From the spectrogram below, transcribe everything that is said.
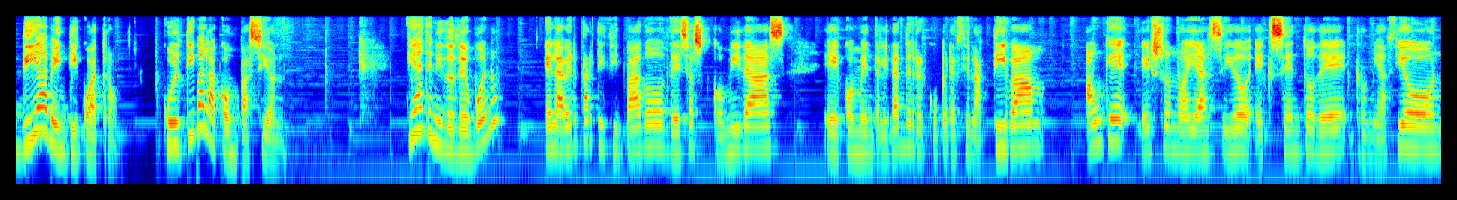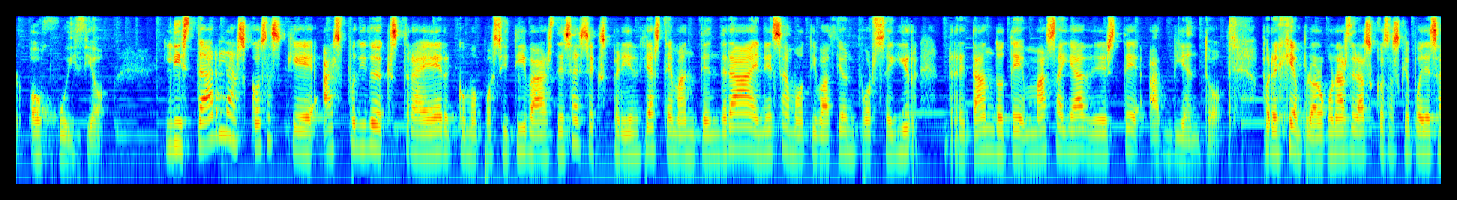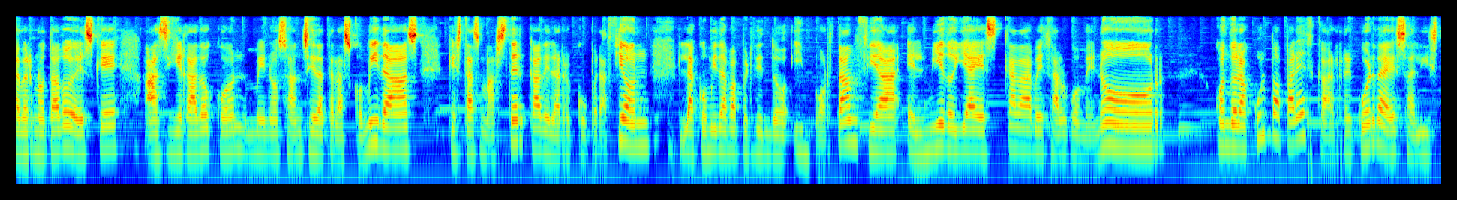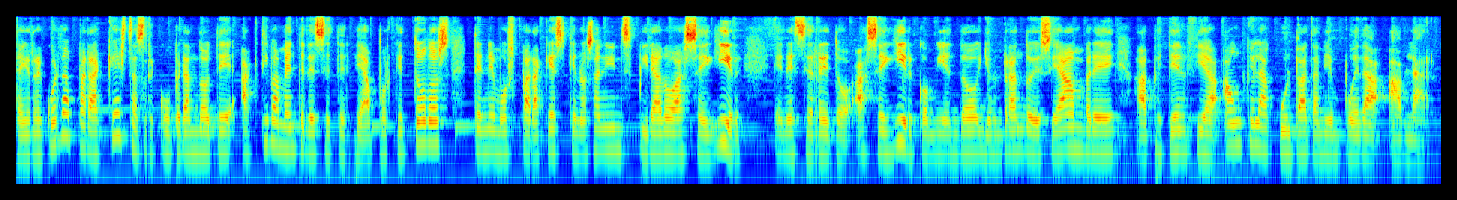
Día 24. Cultiva la compasión. ¿Qué ha tenido de bueno el haber participado de esas comidas eh, con mentalidad de recuperación activa, aunque eso no haya sido exento de rumiación o juicio? Listar las cosas que has podido extraer como positivas de esas experiencias te mantendrá en esa motivación por seguir retándote más allá de este adviento. Por ejemplo, algunas de las cosas que puedes haber notado es que has llegado con menos ansiedad a las comidas, que estás más cerca de la recuperación, la comida va perdiendo importancia, el miedo ya es cada vez algo menor. Cuando la culpa aparezca, recuerda esa lista y recuerda para qué estás recuperándote activamente de ese TCA, porque todos tenemos para qué es que nos han inspirado a seguir en ese reto, a seguir comiendo y honrando ese hambre, apetencia, aunque la culpa también pueda hablar.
